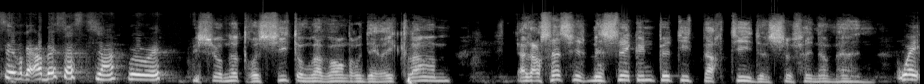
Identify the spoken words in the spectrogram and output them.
c'est vrai. Ah ben ça se tient. Oui, oui. Sur notre site, on va vendre des réclames. Alors ça, c'est, mais ce n'est qu'une petite partie de ce phénomène. Oui,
